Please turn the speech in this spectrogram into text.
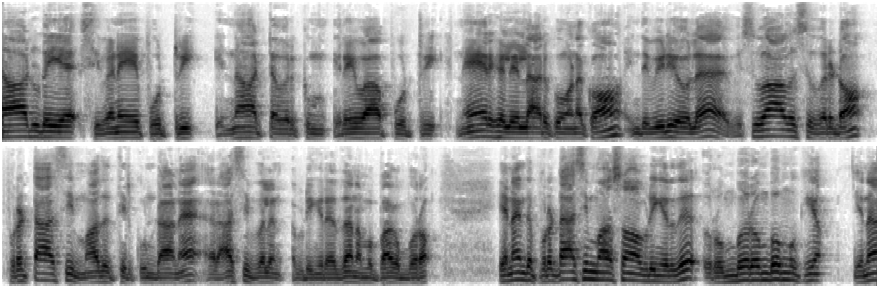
என்னாடுடைய சிவனே போற்றி என்னாட்டவர்க்கும் இறைவா போற்றி. நேயர்கள் எல்லாருக்கும் வணக்கம். இந்த வீடியோல விசுவாவசு வருடம் புரட்டாசி மாதத்திற்குண்டான ராசி பலன் அப்படிங்கறது தான் நம்ம பார்க்க போறோம். ஏன்னா இந்த புரட்டாசி மாசம் அப்படிங்கிறது ரொம்ப ரொம்ப முக்கியம். ஏன்னா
